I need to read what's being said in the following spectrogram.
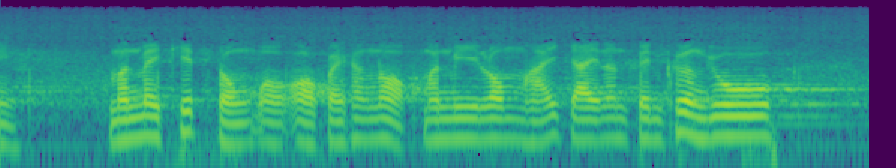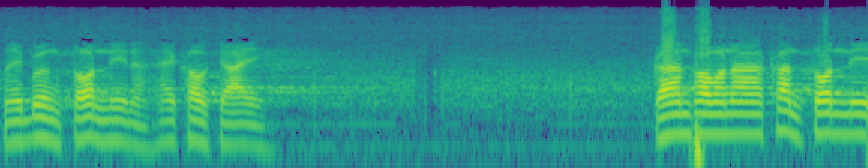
นี่มันไม่คิดส่งออกออกไปข้างนอก มันมีลมหายใจนั้นเป็นเครื่องอยู่ในเบื้องต้นนี่นะให้เข้าใจ การภาวนาขั้นต้นนี้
